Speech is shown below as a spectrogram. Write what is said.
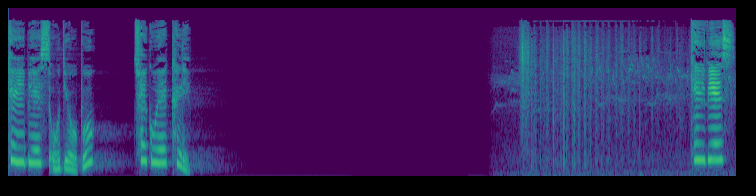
KBS 오디오북 최고의 클립. KBS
